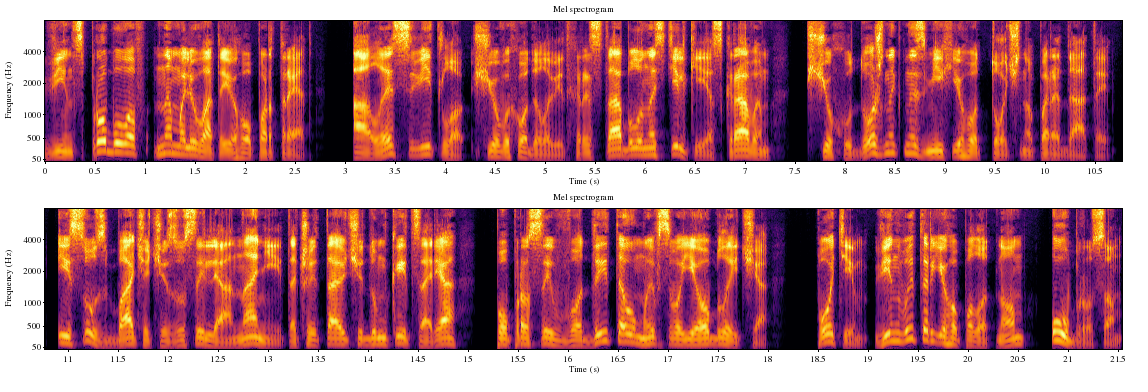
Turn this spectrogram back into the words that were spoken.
Він спробував намалювати його портрет, але світло, що виходило від Христа, було настільки яскравим, що художник не зміг його точно передати. Ісус, бачачи зусилля Ананії та читаючи думки царя, попросив води та умив своє обличчя. Потім він витер його полотном убрусом.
